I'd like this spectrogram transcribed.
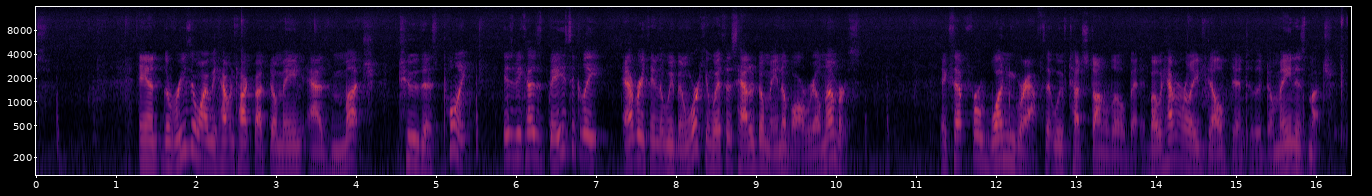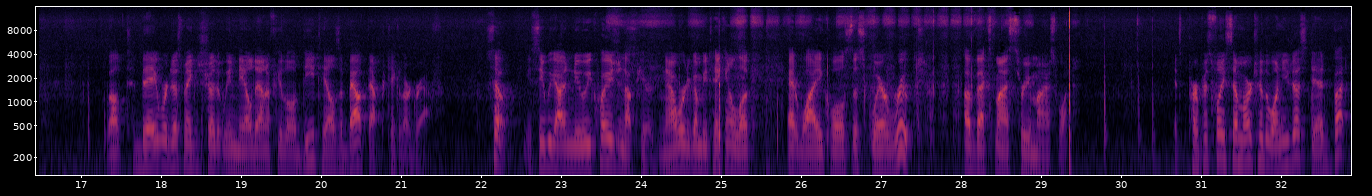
And the reason why we haven't talked about domain as much to this point is because basically everything that we've been working with has had a domain of all real numbers, except for one graph that we've touched on a little bit, but we haven't really delved into the domain as much. Well, today we're just making sure that we nail down a few little details about that particular graph. So, you see we got a new equation up here. Now we're going to be taking a look at y equals the square root of x minus 3 minus 1. It's purposefully similar to the one you just did, but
